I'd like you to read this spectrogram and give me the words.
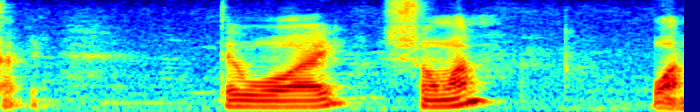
থাকে। তো ওয়াই সমান ওয়ান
